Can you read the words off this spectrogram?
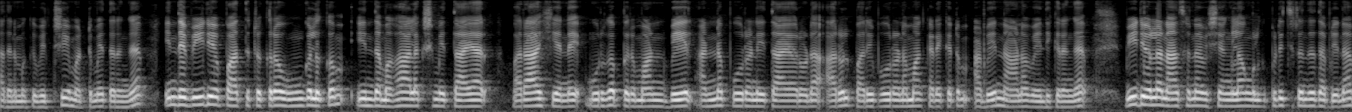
அதை நமக்கு வெற்றியை மட்டுமே தருங்க. இந்த வீடியோ பார்த்துட்டு இருக்கிற உங்களுக்கும் இந்த மகாலட்சுமி தாயார் வராகி அன்னை முருகப்பெருமான் வேல் அன்னபூரணி தாயாரோட அருள் பரிபூரணமாக கிடைக்கட்டும் அப்படின்னு நானும் வேண்டிக்கிறேங்க. வீடியோவில் நான் சொன்ன விஷயங்கள்லாம் உங்களுக்கு பிடிச்சிருந்தது அப்படின்னா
